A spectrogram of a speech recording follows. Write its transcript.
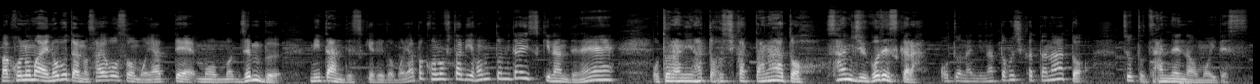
まあ、この前、のぶたの再放送もやって、もう全部見たんですけれども、やっぱこの二人本当に大好きなんでね、大人になってほしかったなと、35ですから、大人になってほしかったなと、ちょっと残念な思いです。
